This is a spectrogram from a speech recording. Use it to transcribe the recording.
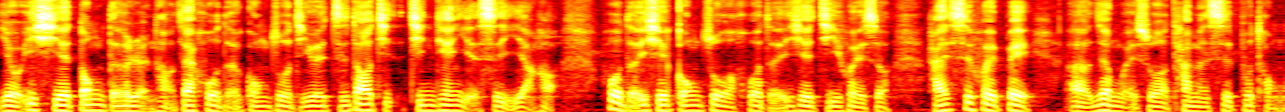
有一些东德人哈，在获得工作机会，直到今今天也是一样哈，获得一些工作或者一些机会的时候，还是会被呃认为说他们是不同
